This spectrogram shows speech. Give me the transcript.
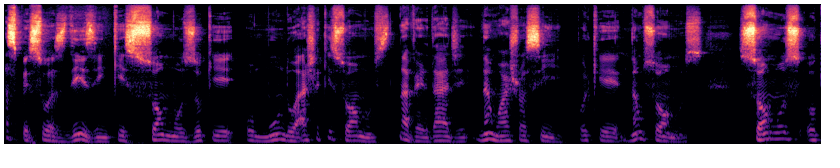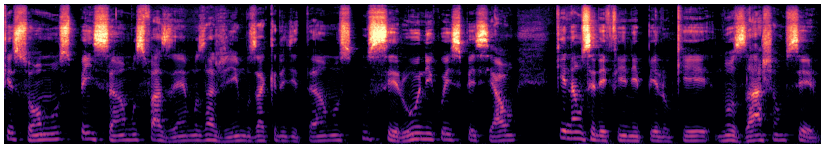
As pessoas dizem que somos o que o mundo acha que somos. Na verdade, não acho assim, porque não somos. Somos o que somos, pensamos, fazemos, agimos, acreditamos, um ser único e especial que não se define pelo que nos acham ser.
